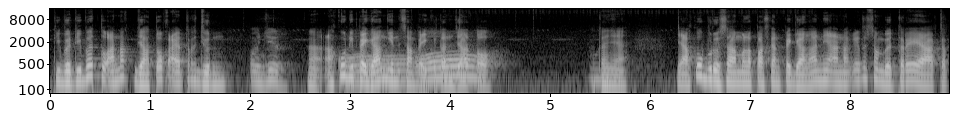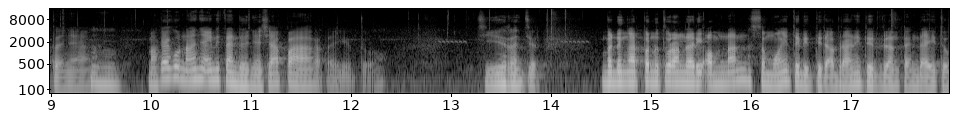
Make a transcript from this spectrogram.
tiba-tiba tuh anak jatuh ke air terjun Oh, anjir. nah aku dipegangin Oh, sampai ikutan oh. jatuh katanya ya aku berusaha melepaskan pegangannya anak itu sambil teriak katanya Mhm. Makanya aku nanya ini tandanya siapa katanya gitu. Anjir anjir. Mendengar penuturan dari Om Nan, semuanya jadi tidak berani tidur dalam tenda itu.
